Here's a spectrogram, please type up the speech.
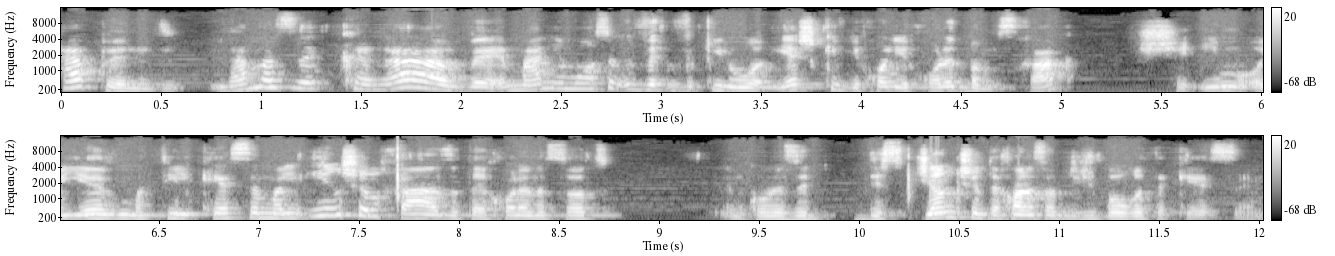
happened? למה זה קרה? ומה אני? ו- וכאילו, יש כביכול יכולת במשחק, שאם אויב מטיל קסם על עיר שלך, אז אתה יכול לנסות, הם קוראים לזה disjunction, אתה יכול לנסות לשבור את הקסם.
